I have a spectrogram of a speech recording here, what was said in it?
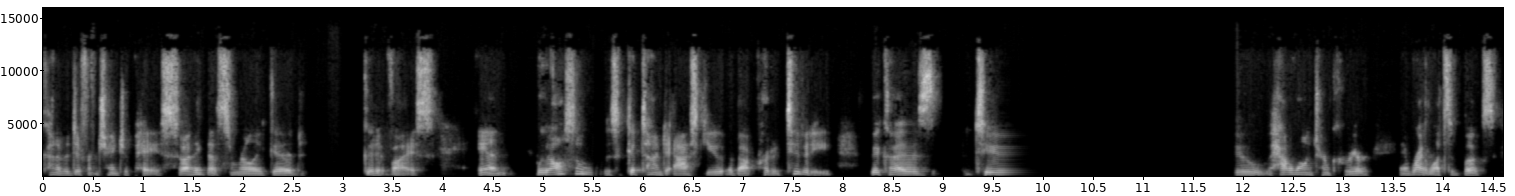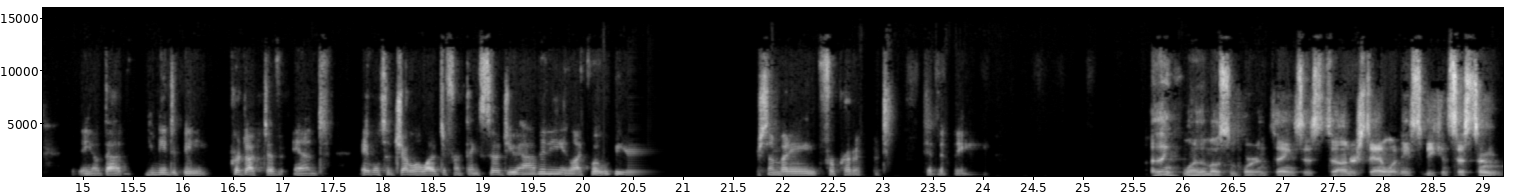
kind of a different change of pace so i think that's some really good good advice and we also it's a good time to ask you about productivity because to to have a long term career and write lots of books, you know, that you need to be productive and able to juggle a lot of different things. So, do you have any, like, what would be your, somebody for productivity? I think one of the most important things is to understand what needs to be consistent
